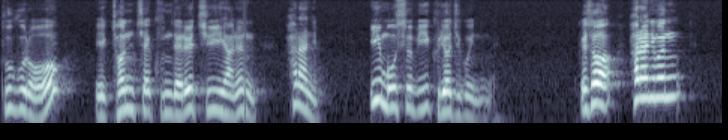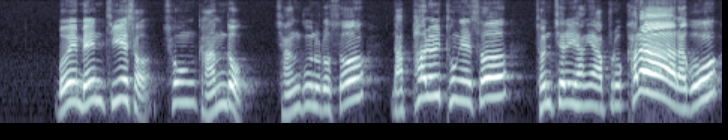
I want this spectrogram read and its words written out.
북으로 이 전체 군대를 지휘하는 하나님 이 모습이 그려지고 있는 거예요. 그래서 하나님은 뭐의 맨 뒤에서 총감독 장군으로서 나팔을 통해서 전체를 향해 앞으로 가라라고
